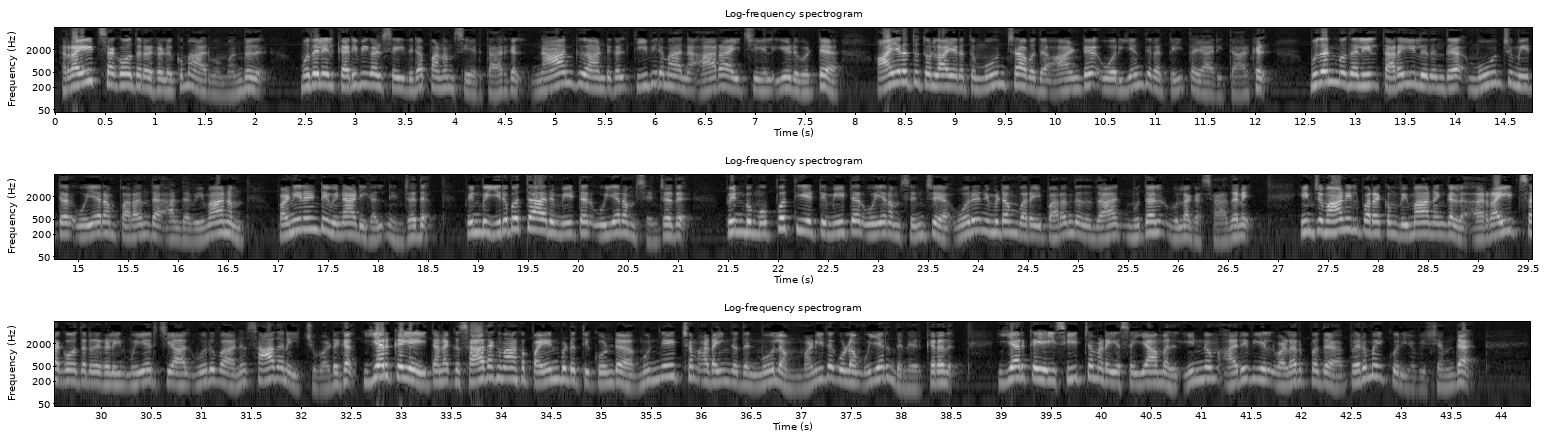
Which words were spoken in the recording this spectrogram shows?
ரைட் சகோதரர்களுக்கும் ஆர்வம் வந்தது. முதலில் கருவிகள் செய்திட பணம் சேர்த்தார்கள். நான்கு ஆண்டுகள் தீவிரமான ஆராய்ச்சியில் ஈடுபட்டு ஆயிரத்து தொள்ளாயிரத்து மூன்றாவது ஆண்டு ஒரு இயந்திரத்தை தயாரித்தார்கள். முதன் முதலில் தரையிலிருந்து மூன்று மீட்டர் உயரம் பறந்த அந்த விமானம் பனிரெண்டு வினாடிகள் நின்றது. பின்பு இருபத்தாறு மீட்டர் உயரம் சென்றது. பின்பு முப்பத்தி எட்டு மீட்டர் உயரம் சென்று ஒரு நிமிடம் வரை பறந்ததுதான் முதல் உலக சாதனை. இன்று வானில் பறக்கும் விமானங்கள் ரைட் சகோதரர்களின் முயற்சியால் உருவான சாதனை சுவடுகள். இயற்கையை தனக்கு சாதகமாக பயன்படுத்திக் கொண்டு முன்னேற்றம் அடைந்ததன் மூலம் மனிதகுலம் உயர்ந்து நிற்கிறது. இயற்கையை சீற்றமடைய செய்யாமல் இன்னும் அறிவியல் வளர்ப்பது பெருமைக்குரிய விஷயம்தான்.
